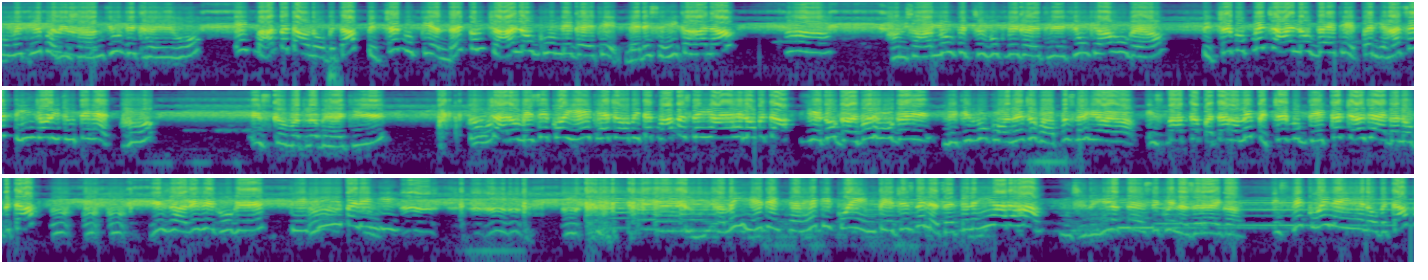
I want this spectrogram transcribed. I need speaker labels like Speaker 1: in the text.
Speaker 1: तुम इतने परेशान क्यों दिख रहे हो?
Speaker 2: एक बात बताओ नोबिता पिक्चर बुक के अंदर तुम चार लोग घूमने गए थे। मैंने सही कहा ना?
Speaker 1: हाँ, हम चार लोग पिक्चर बुक में गए थे। क्यों क्या हो गया?
Speaker 2: पिक्चर बुक में चार लोग गए थे पर यहाँ सिर्फ़ तीन जोड़ी जूते हैं।
Speaker 1: हाँ। इसका मतलब है कि
Speaker 2: तुम चारों में से कोई एक है जो अभी तक वापस नहीं आया है नोबिता।
Speaker 1: ये तो गड़बड़ हो गई लेकिन वो कौन है जो वापस नहीं आया?
Speaker 2: इस बात का पता पिक्चर बुक देखकर चल जाएगा नोबिता।
Speaker 1: अ, अ, अ, ये सारे देखोगे?
Speaker 2: देखनी ही पड़ेंगी हमें ये देखना है कि कोई इन पेजेस में नज़र तो नहीं आ रहा।
Speaker 1: मुझे नहीं लगता ऐसे कोई नज़र आएगा।
Speaker 2: इसमें कोई नहीं है नोबिता।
